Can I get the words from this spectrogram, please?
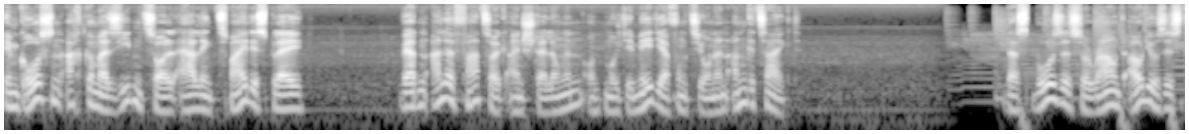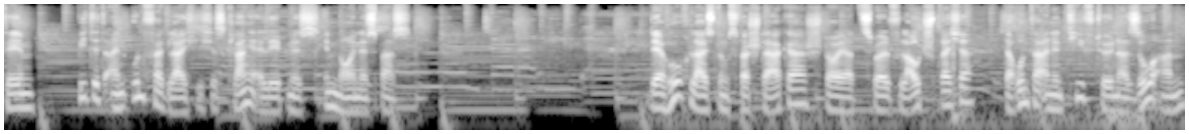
Im großen 8,7 Zoll Airlink 2 Display werden alle Fahrzeugeinstellungen und Multimedia-Funktionen angezeigt. Das Bose Surround Audiosystem bietet ein unvergleichliches Klangerlebnis im 9 Bass. Der Hochleistungsverstärker steuert zwölf Lautsprecher, darunter einen Tieftöner, so an,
